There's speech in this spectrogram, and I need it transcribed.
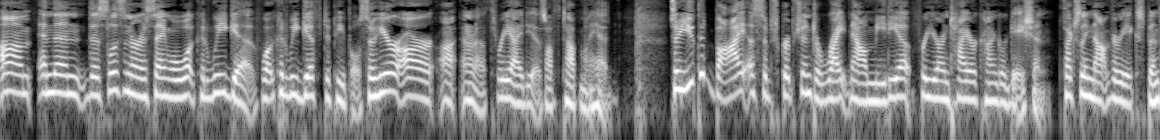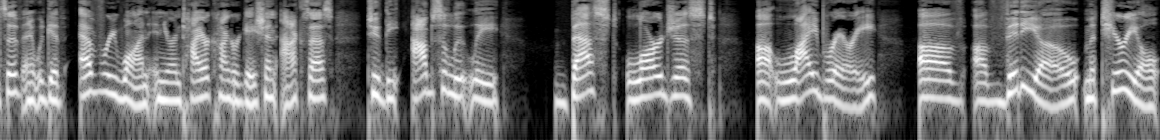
Um, and then this listener is saying, well, what could we give? What could we gift to people? So here are, uh, I don't know, three ideas off the top of my head. So you could buy a subscription to Right Now Media for your entire congregation. It's actually not very expensive, and it would give everyone in your entire congregation access to the absolutely best, largest uh, library of, of video material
